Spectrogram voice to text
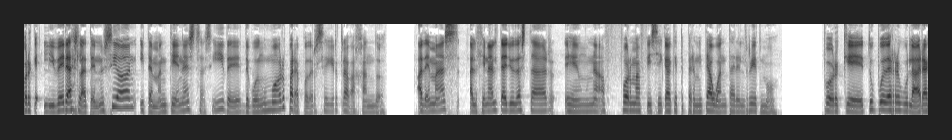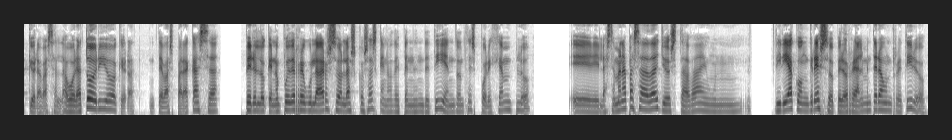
porque liberas la tensión y te mantienes así de, buen humor para poder seguir trabajando. Además, al final te ayuda a estar en una forma física que te permite aguantar el ritmo, porque tú puedes regular a qué hora vas al laboratorio, a qué hora te vas para casa, pero lo que no puedes regular son las cosas que no dependen de ti. Entonces, por ejemplo, eh, la semana pasada yo estaba en un, diría congreso, pero realmente era un retiro.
